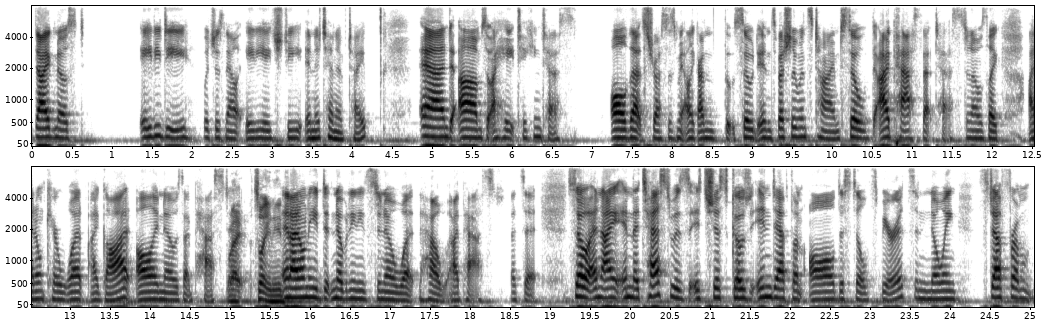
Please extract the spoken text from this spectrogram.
diagnosed ADD, which is now ADHD inattentive type. And um, so I hate taking tests. All that stresses me. Like I'm th- so, and especially when it's timed. So I passed that test, and I was like, I don't care what I got. All I know is I passed it. Right. That's all you need. And I don't need. To, nobody needs to know what how I passed. That's it. So, and I, and the test was, it just goes in depth on all distilled spirits and knowing stuff from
